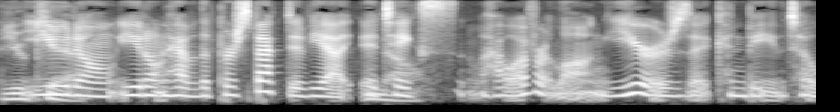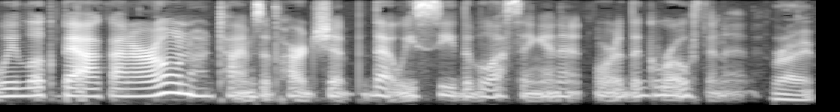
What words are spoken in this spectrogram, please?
you, you don't you don't have the perspective yet. It no. takes however long years it can be until we look back on our own times of hardship that we see the blessing in it or the growth in it. Right.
